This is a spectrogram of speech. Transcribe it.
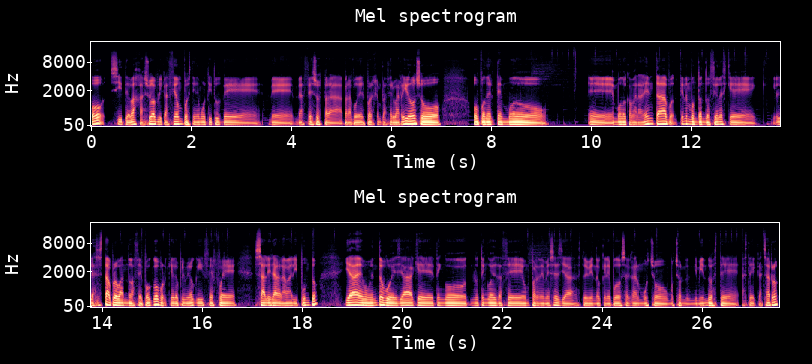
o si te bajas su aplicación, pues tiene multitud de, de, accesos para, poder, por ejemplo, hacer barridos o, ponerte en modo, eh, en modo cámara lenta. Tiene un montón de opciones que las he estado probando hace poco porque lo primero que hice fue salir a grabar y punto Y ahora de momento, pues ya que tengo, lo tengo desde hace un par de meses, ya estoy viendo que le puedo sacar mucho, mucho rendimiento a este, a este cacharro.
